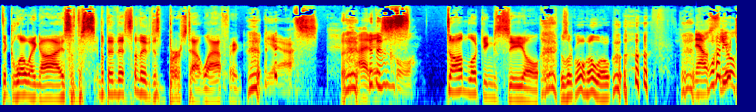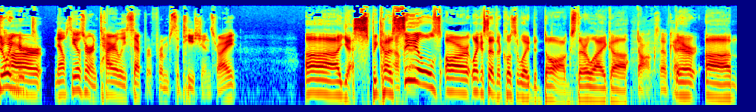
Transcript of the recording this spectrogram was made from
the glowing eyes of the, but then they, suddenly they just burst out laughing. Yes. That is- cool. Dumb looking seal. Was like, oh, hello. Now What are you seals doing are now seals are entirely separate from cetaceans, right? Uh, yes, because Okay. seals are, like I said, they're closely related to dogs. They're like, uh, Dogs. Okay. they're um,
